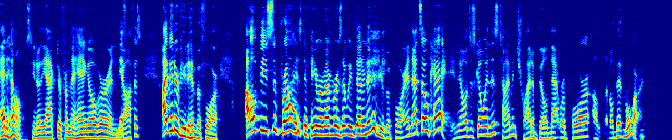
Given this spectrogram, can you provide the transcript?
Ed Helms, you know, the actor from The Hangover and yes. The Office. I've interviewed him before. I'll be surprised if he remembers that we've done an interview before, and that's okay. And I'll just go in this time and try to build that rapport a little bit more.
